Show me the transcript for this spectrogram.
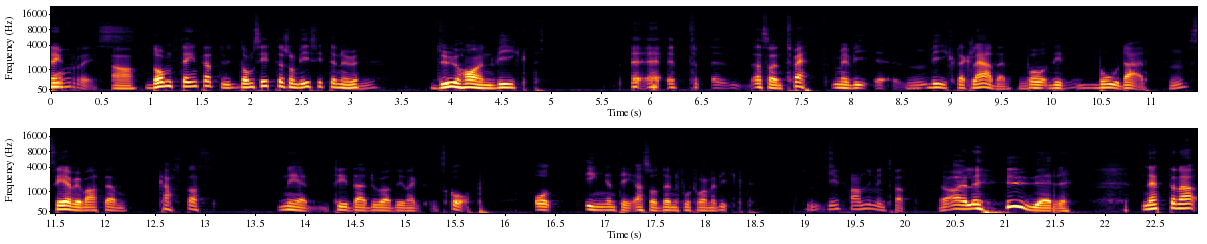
Tänk- Morris. Ja, de tänkte att de sitter som vi sitter nu. Du har en vikt... eh, eh, Ett, eh, alltså en tvätt med vi, eh, vikta kläder på ditt bord där. Ser vi bara att den kastas ner till där du har dina skåp. Och ingenting, alltså den är fortfarande vikt. Ge fan i min tvätt. Ja, eller hur? Nätterna,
